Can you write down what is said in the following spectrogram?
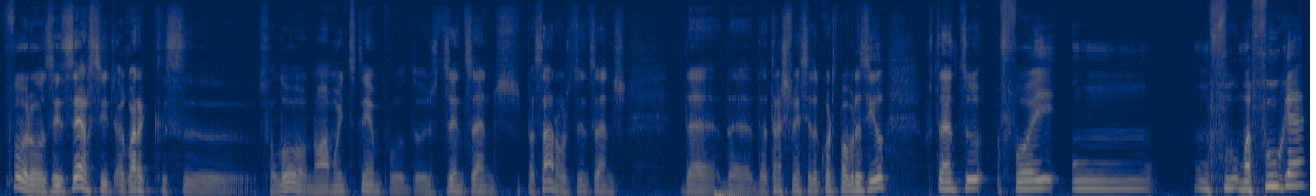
Foram os exércitos, agora que se falou, não há muito tempo, dos 200 anos, passaram os 200 anos da, da, da transferência da corte para o Brasil, portanto, foi um, um, uma fuga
